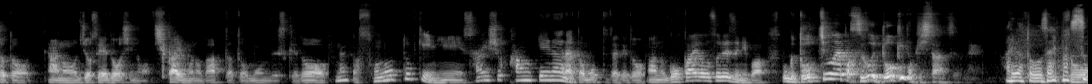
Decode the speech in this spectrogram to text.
ちょっと、あの、女性同士の近いものがあったと思うんですけど、なんかその時に最初関係ないなと思ってたけど、あの、誤解を恐れずには、僕どっちもやっぱすごいドキドキしたんですよね。ありがとうございます。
